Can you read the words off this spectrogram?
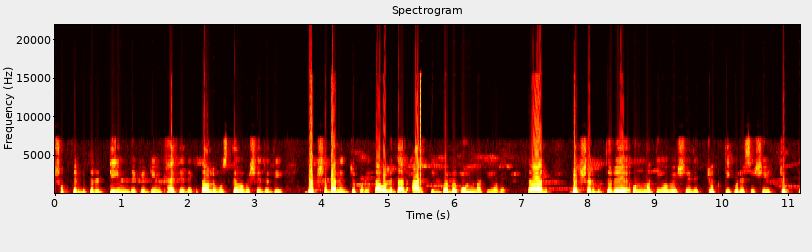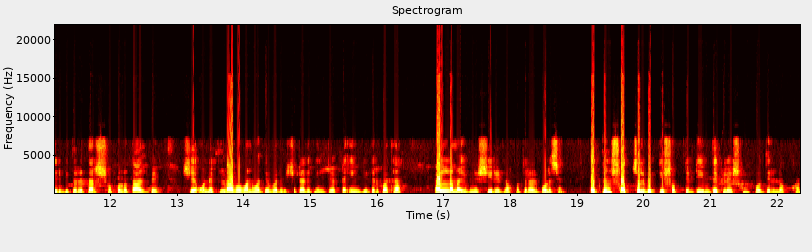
স্বপ্নের ভিতরে ডিম দেখে, ডিম খাইতে দেখে, তাহলে বুঝতে হবে সে যদি ব্যবসা বাণিজ্য করে, তাহলে তার আর্থিকভাবে উন্নতি হবে। তার ব্যবসার ভিতরে উন্নতি হবে, সে যে চুক্তি করেছে, সেই চুক্তির ভিতরে তার সফলতা আসবে, সে অনেক লাভবান হতে পারবে। সেটারই কিন্তু একটা ইঙ্গিতের কথা আল্লামা ইবনে শিরিন রহমতুল্লাহ বলেছেন। একজন সচ্ছল ব্যক্তি স্বপ্নে ডিম দেখলে সম্পদের লক্ষণ।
